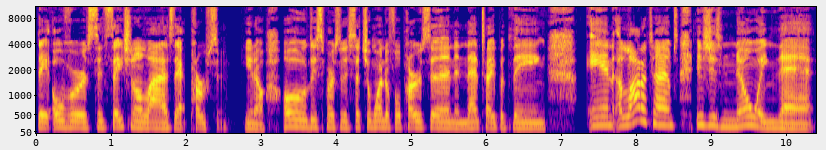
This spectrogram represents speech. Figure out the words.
they over sensationalize that person. You know, oh, this person is such a wonderful person and that type of thing. And a lot of times it's just knowing that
